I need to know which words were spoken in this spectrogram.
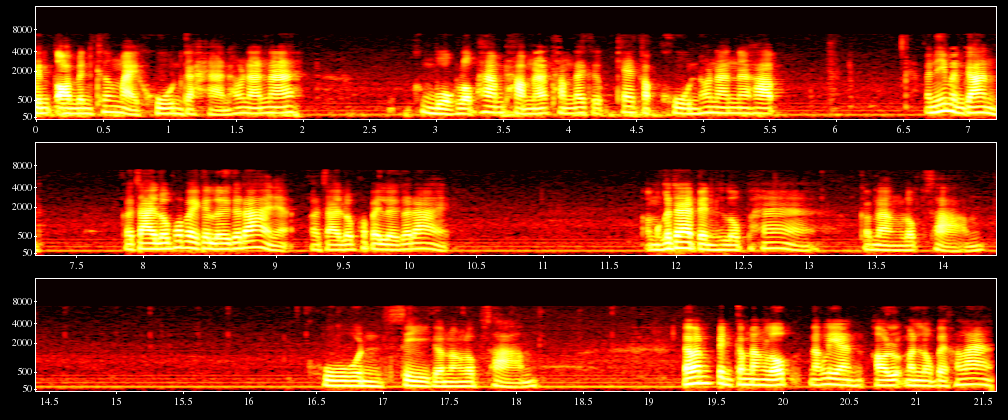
เป็นตอนเป็นเครื่องหมายคูณกับหารเท่านั้นนะ บวกลบห้ามทำนะทำได้แค่กับคูณเท่านั้นนะครับ อันนี้เหมือนกัน กระจายลบเข้าไปกันเลยก็ได้เนี่ย กระจายลบเข้าไปเลยก็ได้ มันก็ได้เป็นลบห้ากำลังลบสามคูณสี่กำลังลบสามแล้วมันเป็นกำลังลบนักเรียนเอามันลงไปข้างล่าง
